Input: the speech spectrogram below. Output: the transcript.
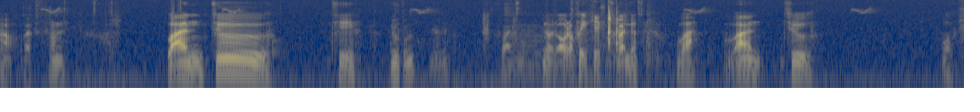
อ้าววักซ้อน one two ที่อยู่ตรงนี้อยู่นี่ right no no เราคุยเคสแบบนึงว่า one two โอเค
